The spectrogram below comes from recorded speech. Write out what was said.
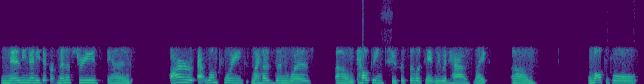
many, many different ministries, and our at one point, my husband was um, helping to facilitate. We would have like um, multiple,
